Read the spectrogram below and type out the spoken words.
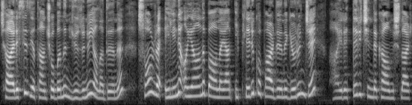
çaresiz yatan çobanın yüzünü yaladığını, sonra elini ayağını bağlayan ipleri kopardığını görünce hayretler içinde kalmışlar.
